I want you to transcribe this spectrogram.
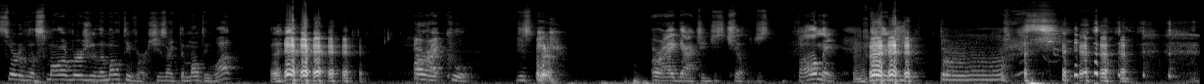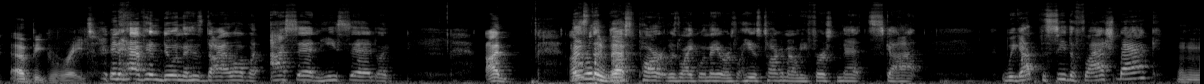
sort of a smaller version of the multiverse." She's like, "The multi what?" all right, cool. Just, all right, I got you. Just chill. Just follow me. Just- That'd be great. and have him doing the, his dialogue like I said and he said like I, I that's really the best want. part was like when they were he was talking about when he first met Scott. We got to see the flashback Mm-hmm.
